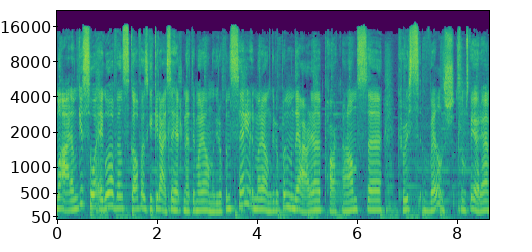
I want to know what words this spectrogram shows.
Nå er han ikke så ego, for han skal faktisk ikke reise helt ned til Marianegropen selv, eller men det er det partneren hans, eh, Chris Welsh, som skal gjøre.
